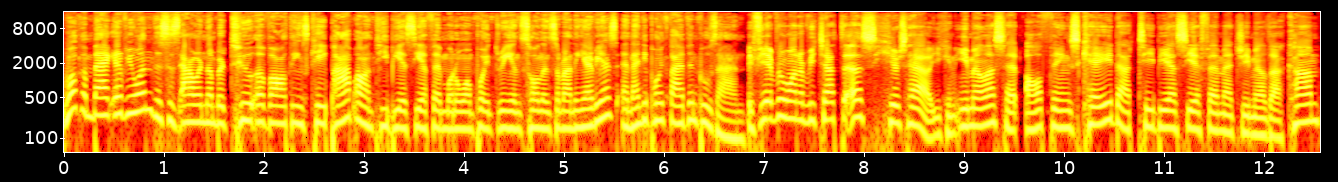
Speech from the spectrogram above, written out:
Welcome back, everyone. This is hour number two of All Things K-pop on TBS EFM 101.3 in Seoul and surrounding areas and 90.5 in Busan. If you ever want to reach out to us, here's how. You can email us at allthingsk.tbsefm at gmail.com.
